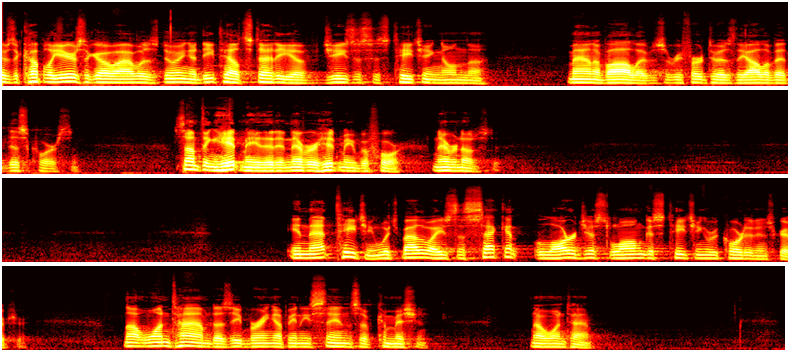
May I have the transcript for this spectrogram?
It was a couple of years ago, I was doing a detailed study of Jesus' teaching on the Mount of Olives, referred to as the Olivet Discourse. Something hit me that had never hit me before, never noticed it. In that teaching, which, by the way, is the second largest, longest teaching recorded in Scripture, not one time does he bring up any sins of commission. Not one time.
